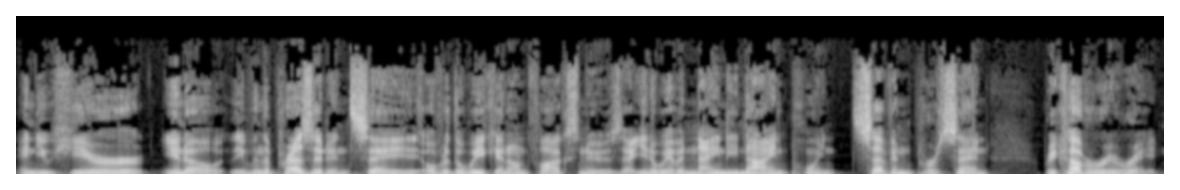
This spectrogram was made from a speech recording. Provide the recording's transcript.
And you hear, you know, even the president say over the weekend on Fox News that, you know, we have a 99.7% recovery rate.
